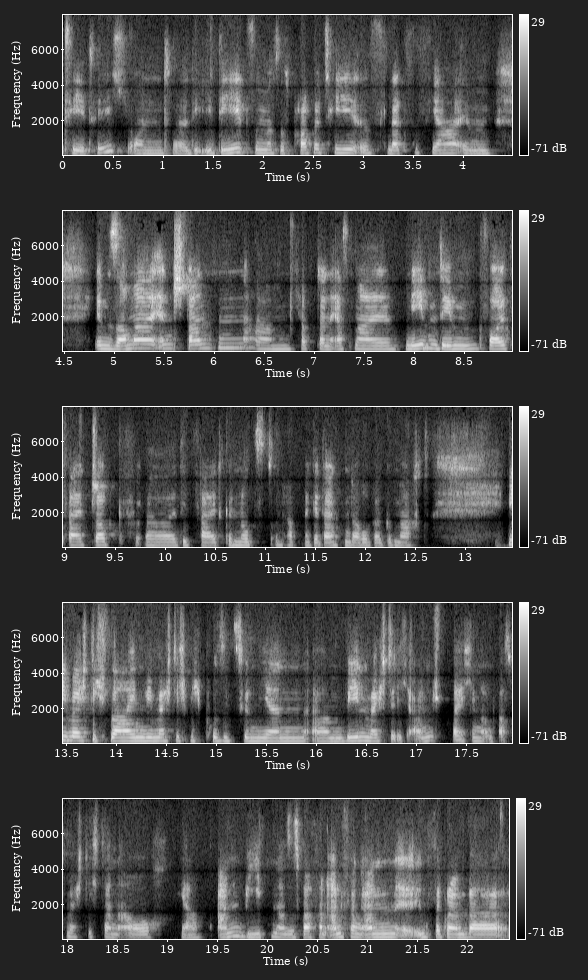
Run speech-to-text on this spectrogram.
tätig und äh, die Idee zu Mrs. Property ist letztes Jahr im, im Sommer entstanden. Ähm, ich habe dann erstmal neben dem Vollzeitjob äh, die Zeit genutzt und habe mir Gedanken darüber gemacht, wie möchte ich sein, wie möchte ich mich positionieren, ähm, wen möchte ich ansprechen und was möchte ich dann auch ja, anbieten. Also es war von Anfang an, äh, Instagram war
